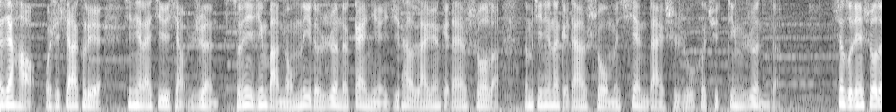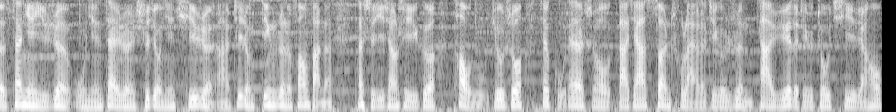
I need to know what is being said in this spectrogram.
大家好，我是希拉克略，今天来继续讲闰。昨天已经把农历的闰的概念以及它的来源给大家说了，那么今天呢，给大家说我们现代是如何去定闰的。像昨天说的三年一闰、五年再闰、十九年七闰啊，这种定闰的方法呢，它实际上是一个套路，就是说在古代的时候，大家算出来了这个闰大约的这个周期，然后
